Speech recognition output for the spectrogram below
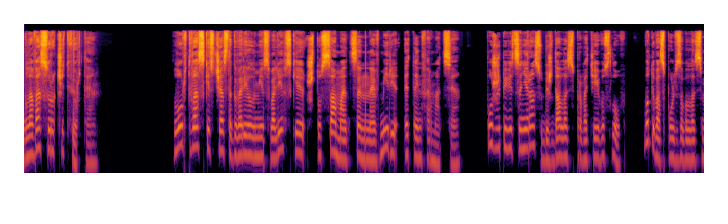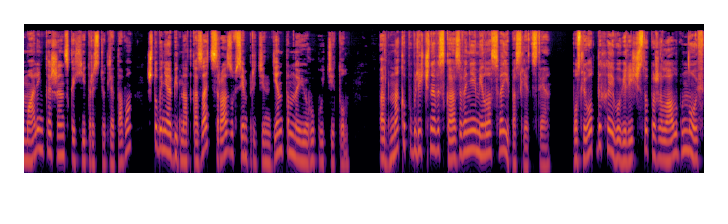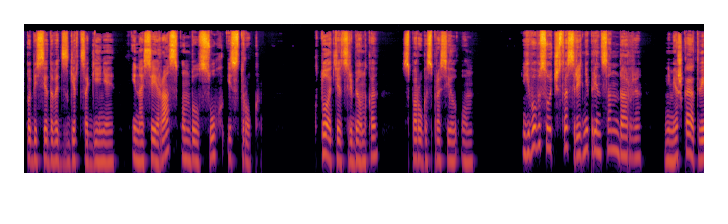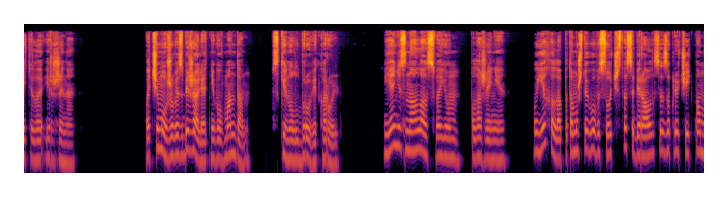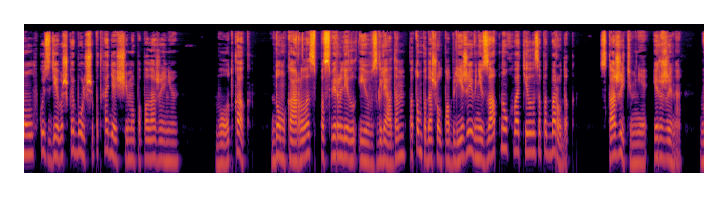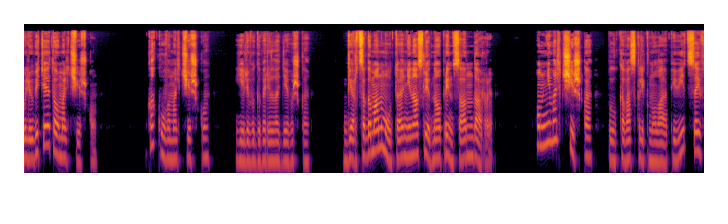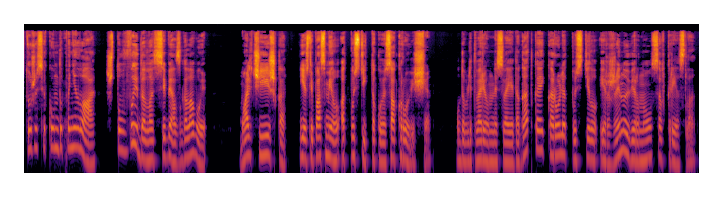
Глава 44. Лорд Васкес часто говорил мисс Валевски, что самое ценное в мире — это информация. Позже певица не раз убеждалась в правоте его слов. Вот и воспользовалась маленькой женской хитростью для того, чтобы не обидно отказать сразу всем претендентам на ее руку и титул. Однако публичное высказывание имело свои последствия. После отдыха его величество пожелал вновь побеседовать с герцогиней, и на сей раз он был сух и строг. «Кто отец ребенка?» — с порога спросил он. «Его высочество, средний принц Андарры», — немешкая ответила Иржина. «Почему же вы сбежали от него в Мандан?» — вскинул брови король. «Я не знала о своем положении. Уехала, потому что его высочество собирался заключить помолвку с девушкой, больше подходящей ему по положению». «Вот как?» Дом Карлос посверлил ее взглядом, потом подошел поближе и внезапно ухватил за подбородок. «Скажите мне, Иржина, вы любите этого мальчишку?» «Какого мальчишку?» — еле выговорила девушка. «Герцога Манмута, ненаследного принца Андары». «Он не мальчишка», — пылко воскликнула певица и в ту же секунду поняла, что выдала себя с головой. «Мальчишка!» Если посмел отпустить такое сокровище». Удовлетворенный своей догадкой, король отпустил Иржину и вернулся в кресло.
